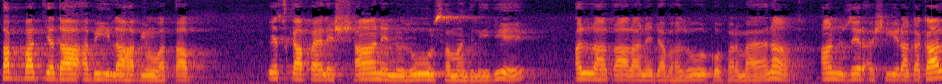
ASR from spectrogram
تبت یدا ابی لاہبیوں و تب۔ اس کا پہلے شان نزول سمجھ لیجیے۔ اللہ تعالیٰ نے جب حضور کو فرمایا نا انضر اشیرہ تکال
